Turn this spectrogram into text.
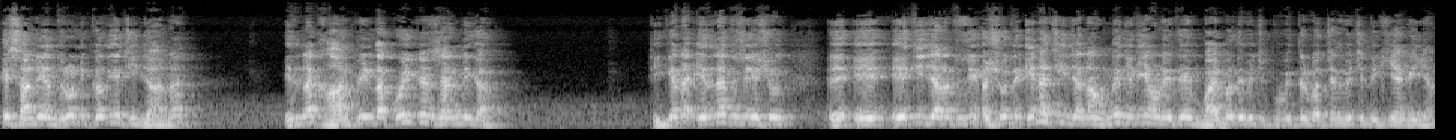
ਇਹ ਸਾਡੇ ਅੰਦਰੋਂ ਨਿਕਲਦੀਆਂ ਚੀਜ਼ਾਂ ਨਾ ਇਹਦੇ ਨਾਲ ਖਾਣ ਪੀਣ ਦਾ ਕੋਈ ਕੰਸਰਨ ਨਹੀਂਗਾ ਠੀਕ ਹੈ ਨਾ ਇਹਦੇ ਨਾਲ ਤੁਸੀਂ ਅਸ਼ੁੱਧ ਇਹ ਇਹ ਇਹ ਚੀਜ਼ਾਂ ਨਾਲ ਤੁਸੀਂ ਅਸ਼ੁੱਧ ਇਹਨਾਂ ਚੀਜ਼ਾਂ ਨਾਲ ਹੁੰਦੇ ਜਿਹੜੀਆਂ ਹੁਣ ਇੱਥੇ ਬਾਈਬਲ ਦੇ ਵਿੱਚ ਪਵਿੱਤਰ ਬਚਨ ਦੇ ਵਿੱਚ ਲਿਖੀਆਂ ਗਈਆਂ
